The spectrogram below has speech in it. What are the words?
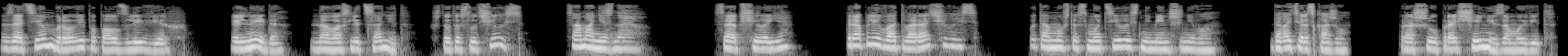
Затем брови поползли вверх. «Эльнейда, на вас лица нет. Что-то случилось?» «Сама не знаю», — сообщила я, торопливо отворачиваясь, потому что смутилась не меньше него. «Давайте расскажу. Прошу прощения за мой вид.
